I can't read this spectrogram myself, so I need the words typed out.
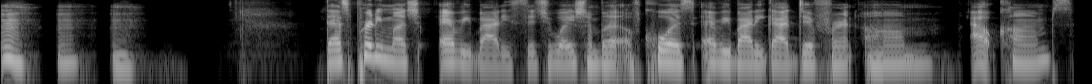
Mm, mm, mm that's pretty much everybody's situation but of course everybody got different um outcomes.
